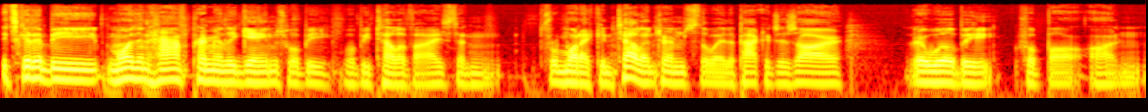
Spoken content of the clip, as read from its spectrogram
it's going to be more than half Premier League games will be will be televised, and from what I can tell, in terms of the way the packages are, there will be football on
